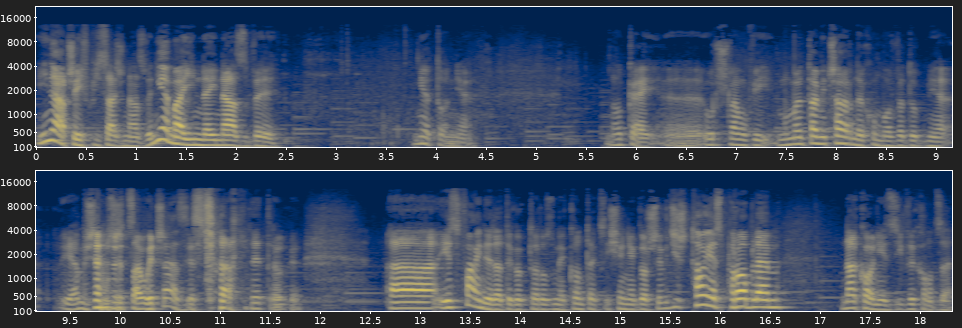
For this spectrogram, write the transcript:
Inaczej wpisać nazwę. Nie ma innej nazwy. Nie, to nie. Okej. Okay. Urszula mówi, momentami czarny humor według mnie. Ja myślałem, że cały czas jest czarny trochę. A jest fajny dla tego, kto rozumie kontekst i się nie gorszy. Widzisz, to jest problem. Na koniec i wychodzę.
